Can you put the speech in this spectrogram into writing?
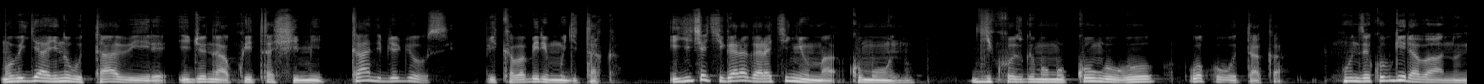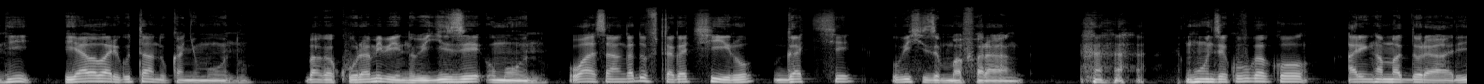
mu bijyanye n'ubutabire ibyo nakwita shimi. Kandi ibyo byose bikaba biri mu gitaka. Igice kigaragara cy'inyuma ku muntu. Gikozwe mu mukungugu wo ku butaka. Nkunze kubwira abantu nti iyaba bari gutandukanya umuntu bagakuramo ibintu bigize umuntu wasanga dufite agaciro gake ubishyize mu mafaranga. Nkunze kuvuga ko ari nk'amadolari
